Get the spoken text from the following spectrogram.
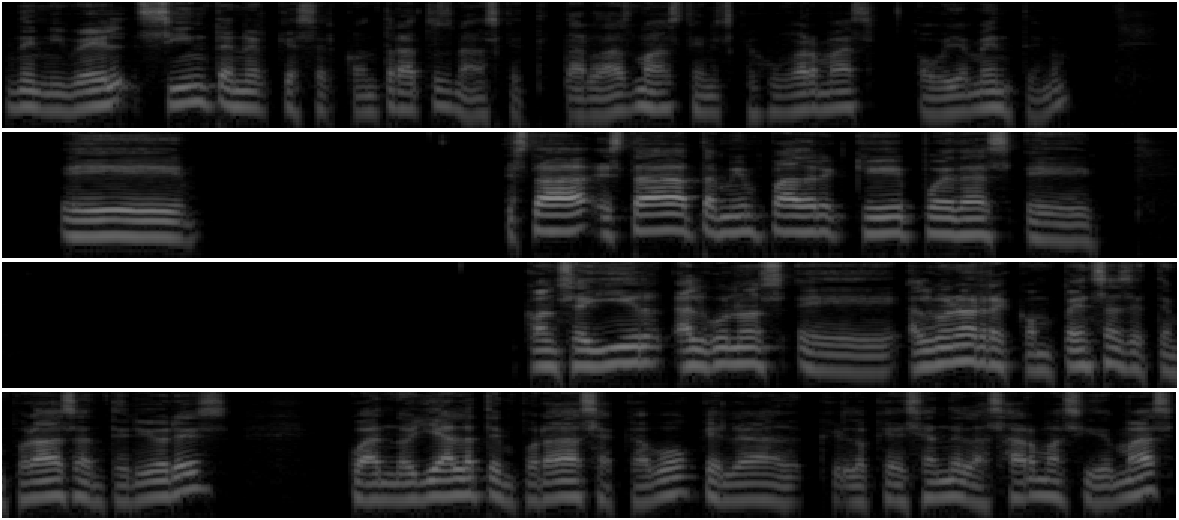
de nivel sin tener que hacer contratos, nada más que te tardas más, tienes que jugar más, obviamente, ¿no? Eh, está, está también padre que puedas eh, conseguir algunos, eh, algunas recompensas de temporadas anteriores cuando ya la temporada se acabó, que era lo que decían de las armas y demás.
